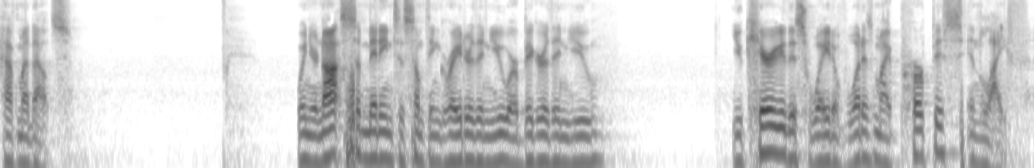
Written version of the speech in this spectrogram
have my doubts. When you're not submitting to something greater than you or bigger than you, you carry this weight of what is my purpose in life?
